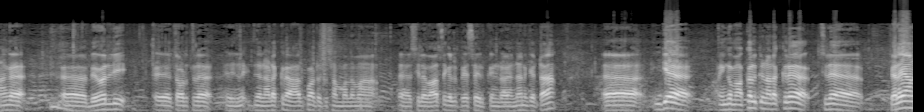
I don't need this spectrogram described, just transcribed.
நாங்கள் பெவர்லி தோட்டத்தில் இது நடக்கிற ஆர்ப்பாட்டத்து சம்பந்தமாக சில வார்த்தைகள் பேச இருக்கின்றோம். என்னன்னு கேட்டால் இங்கே எங்கள் மக்களுக்கு நடக்கிற சில பிழையான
